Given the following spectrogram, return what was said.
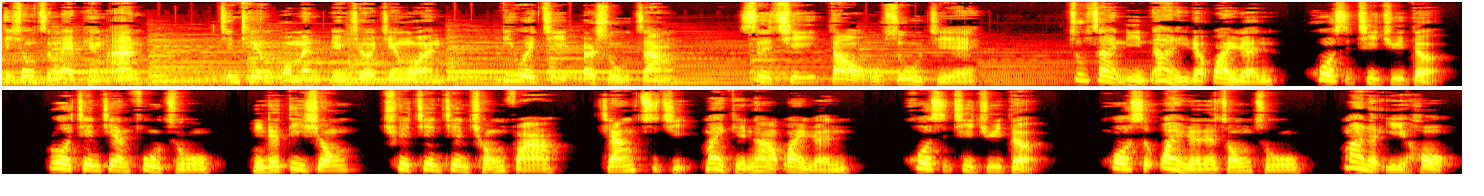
弟兄姊妹平安，今天我们灵修经文利未记二十五章四七到五十五节。住在你那里的外人或是寄居的，若渐渐富足，你的弟兄却渐渐穷乏，将自己卖给那外人，或是寄居的，或是外人的宗族，卖了以后，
